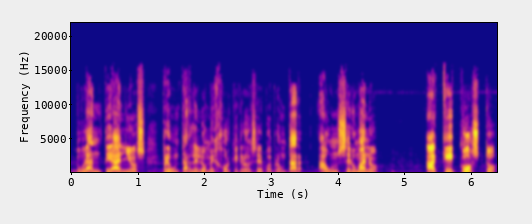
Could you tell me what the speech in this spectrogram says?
durante años, preguntarle lo mejor que creo que se le puede preguntar a un ser humano. ¿A qué costo?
